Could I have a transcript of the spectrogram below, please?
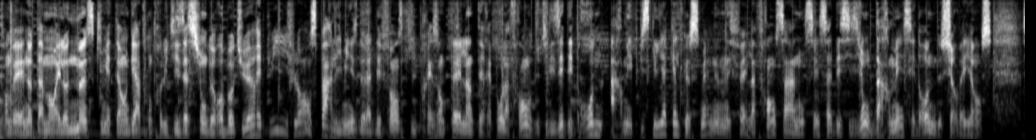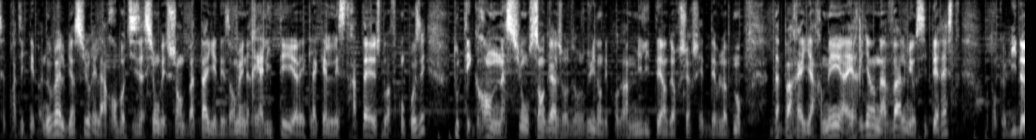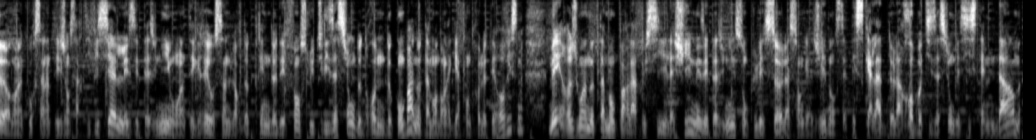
Entendait notamment Elon Musk qui mettait en garde contre l'utilisation de robots tueurs et puis Florence Parly, ministre de la Défense, qui présentait l'intérêt pour la France d'utiliser des drones armés. Puisqu'il y a quelques semaines, en effet, la France a annoncé sa décision d'armer ses drones de surveillance. Cette pratique n'est pas nouvelle, bien sûr, et la robotisation des champs de bataille est désormais une réalité avec laquelle les stratèges doivent composer. Toutes les grandes nations s'engagent aujourd'hui dans des programmes militaires de recherche et de développement d'appareils armés, aériens, navals, mais aussi terrestres. En tant que leader dans la course à l'intelligence artificielle, les États-Unis ont intégré au sein de leur doctrine de défense l'utilisation de drones de combat, notamment dans la guerre contre le terrorisme. Mais rejoints notamment par la Russie et la Chine, les États-Unis ne sont plus les seuls à s'engager dans cette escalade de la robotisation des systèmes d'armes.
